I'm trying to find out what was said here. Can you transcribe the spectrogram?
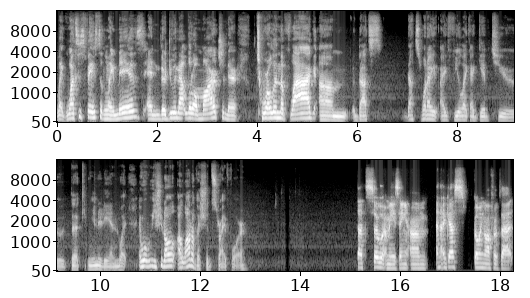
like what's his face and Les Mis, and they're doing that little march and they're twirling the flag. Um, that's that's what I, I feel like I give to the community and what and what we should all a lot of us should strive for. That's so amazing. Um, and I guess going off of that,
